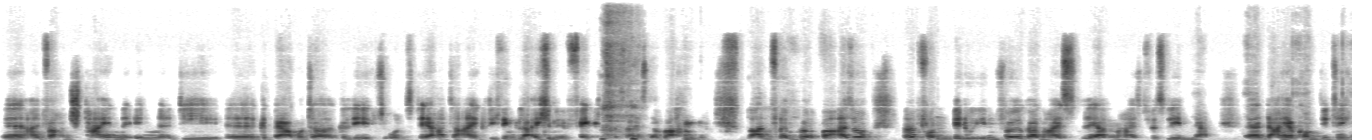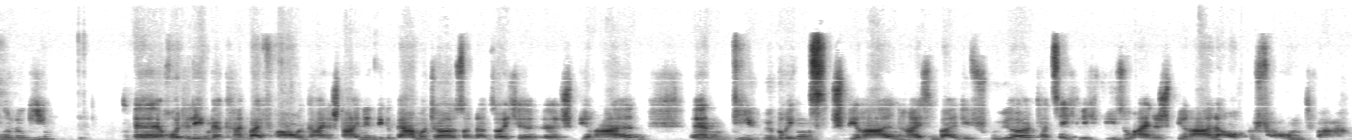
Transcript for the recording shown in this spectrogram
äh, einfach einen Stein in die äh, Gebärmutter gelegt und der hatte eigentlich den gleichen Effekt. Das heißt, da waren, waren Fremdkörper also ne, von Beduinenvölkern heißt lernen, heißt fürs Leben lernen. Äh, daher kommt die Technologie. Äh, heute legen wir bei Frauen keine Steine in die Gebärmutter, sondern solche äh, Spiralen, ähm, die übrigens Spiralen heißen, weil die früher tatsächlich wie so eine Spirale auch geformt waren.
